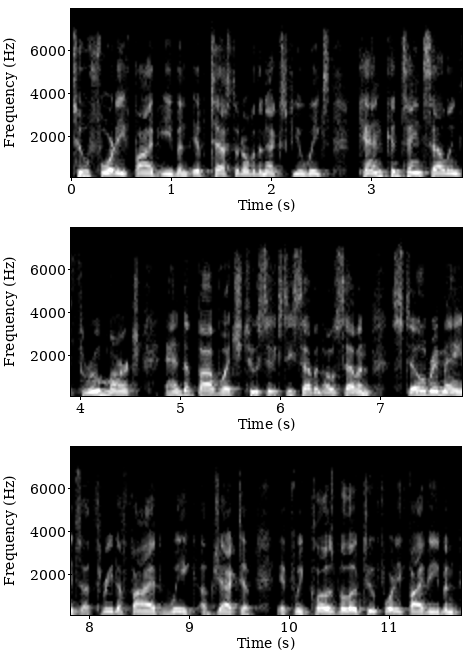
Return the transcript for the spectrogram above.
245 even if tested over the next few weeks can contain selling through March and above which 267.07 still remains a 3 to 5 week objective. If we close below 245 even,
